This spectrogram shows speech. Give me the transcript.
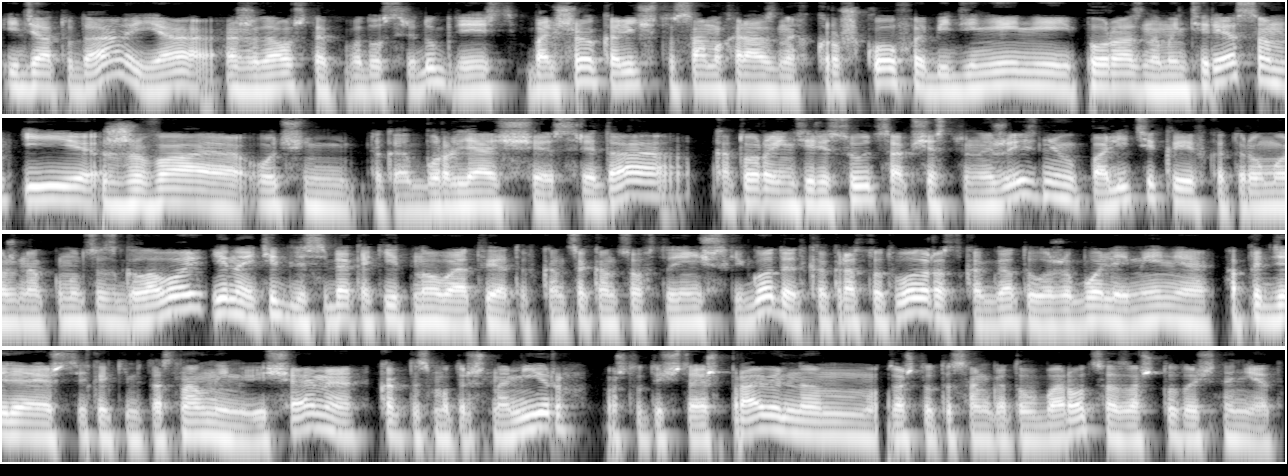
Идя туда, я ожидал, что я попаду в среду, где есть большое количество самых разных кружков, объединений по разным интересам и живая, очень такая бурлящая среда, которая интересуется общественной жизнью, политикой, в которую можно окунуться с головой и найти для себя какие-то новые ответы. В конце концов, студенческие годы — это как раз тот возраст, когда ты уже более-менее определяешься какими-то основными вещами, как ты смотришь на мир, что ты считаешь правильным, за что ты сам готов бороться, а за что точно нет.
